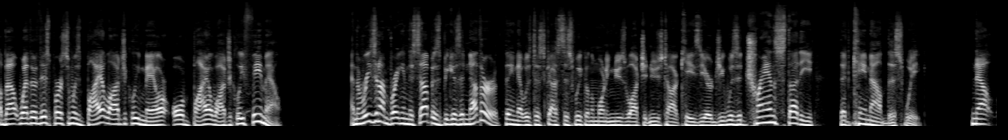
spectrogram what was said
about whether this person was biologically male or biologically female. And the reason I'm bringing this up is because another thing that was discussed this week on the Morning News Watch at News Talk KZRG was a trans study that came out this week. Now,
